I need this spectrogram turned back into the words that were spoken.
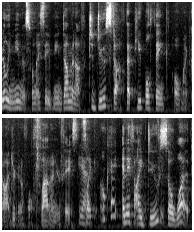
really mean this when i say being dumb enough to do stuff that people think oh my god you're going to fall flat on your face Yeah. it's like okay and if i do so what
